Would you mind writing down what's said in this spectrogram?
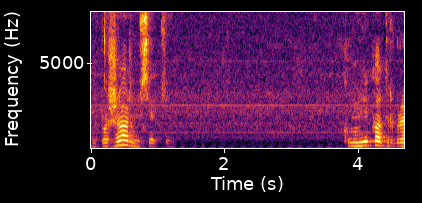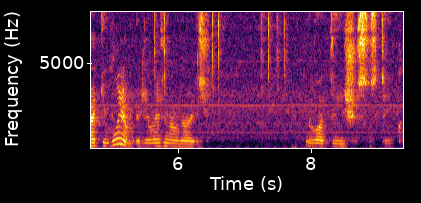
И пожарные всякие. Коммуникатор брать не будем или возьмем, давайте. И воды еще со стейком.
